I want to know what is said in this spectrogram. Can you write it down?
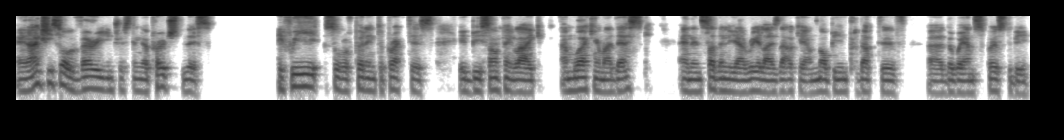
And I actually saw a very interesting approach to this if we sort of put into practice, it'd be something like I'm working on my desk and then suddenly I realize that okay, I'm not being productive uh, the way I'm supposed to be.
